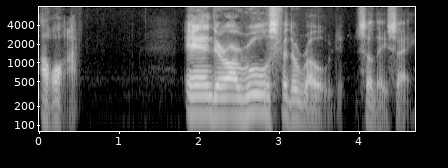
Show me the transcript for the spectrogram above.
a lot. And there are rules for the road, so they say.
